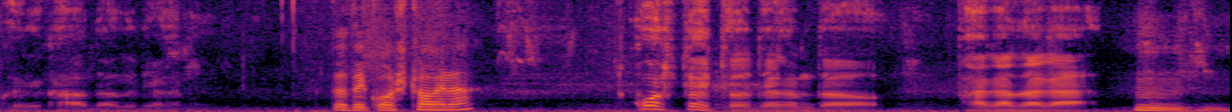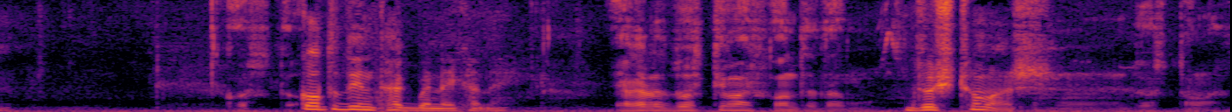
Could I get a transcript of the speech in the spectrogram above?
করে খাওয়া দাওয়া করি এখানে। তাতে কষ্ট হয় না? কষ্টই তো দেখেন তো ফাঁকা জায়গা। হুম হুম। কষ্ট। কতদিন থাকবেন এখানে? এখানে জ্যৈষ্ঠ মাস পর্যন্ত থাকব। জ্যৈষ্ঠ মাস? জ্যৈষ্ঠ মাস।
